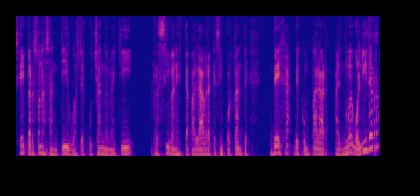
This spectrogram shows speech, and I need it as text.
Si hay personas antiguas escuchándome aquí, reciban esta palabra que es importante. Deja de comparar al nuevo líder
